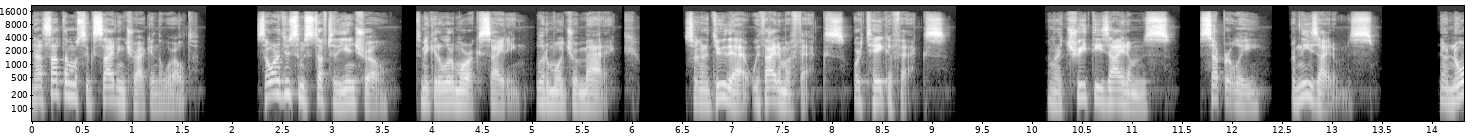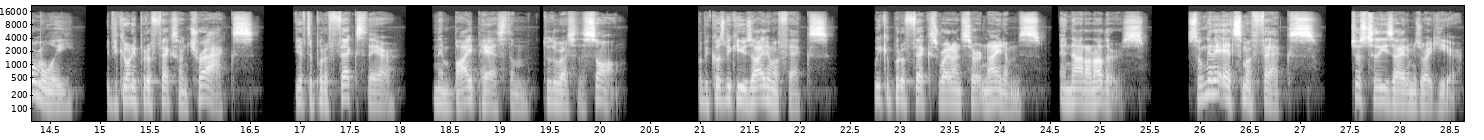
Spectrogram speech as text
Now, it's not the most exciting track in the world. So I want to do some stuff to the intro to make it a little more exciting, a little more dramatic. So I'm going to do that with item effects or take effects. I'm going to treat these items separately from these items. Now, normally, if you can only put effects on tracks, you have to put effects there and then bypass them through the rest of the song. But because we can use item effects, we can put effects right on certain items and not on others. So I'm going to add some effects just to these items right here,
